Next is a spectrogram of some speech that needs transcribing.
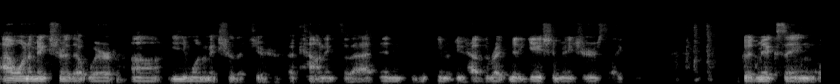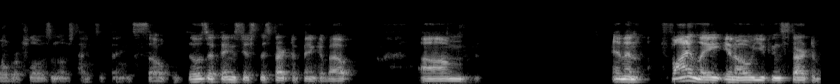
I want to make sure that we're, uh, you want to make sure that you're accounting for that and, you know, do you have the right mitigation measures like good mixing, overflows, and those types of things. So those are things just to start to think about. Um, and then finally, you know, you can start to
